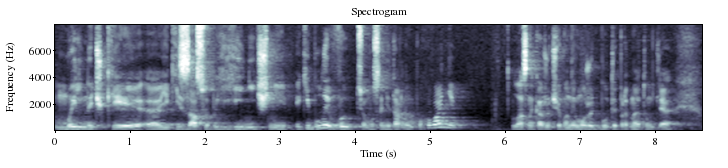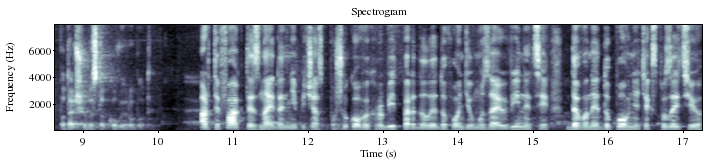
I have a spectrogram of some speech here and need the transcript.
мильнички, е, якісь засоби гігієнічні, які були в цьому санітарному похованні, власне кажучи, вони можуть бути предметом для подальшої виставкової роботи. Артефакти, знайдені під час пошукових робіт, передали до фондів музею Вінниці, де вони доповнять експозицію,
